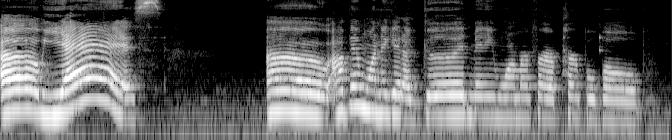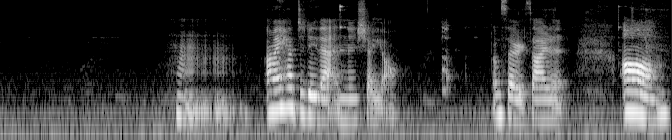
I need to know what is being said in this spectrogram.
Oh, yes. Oh, I've been wanting to get a good mini warmer for a purple bulb. Hmm. I may have to do that and then show y'all. I'm so excited. Um,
